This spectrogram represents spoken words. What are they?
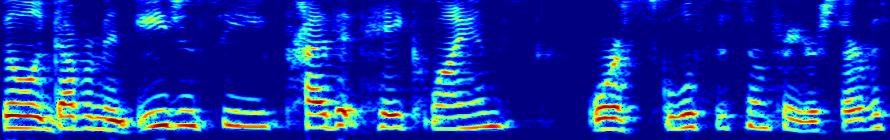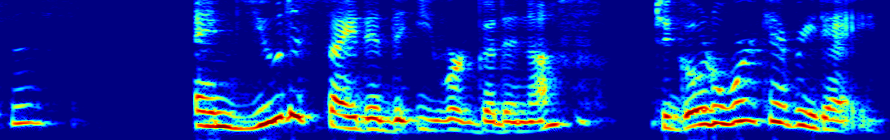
bill a government agency, private pay clients, or a school system for your services. And you decided that you were good enough to go to work every day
